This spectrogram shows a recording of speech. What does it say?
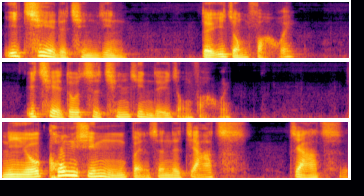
一切的清净的一种法会，一切都是清净的一种法会。你由空行母本身的加持，加持，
